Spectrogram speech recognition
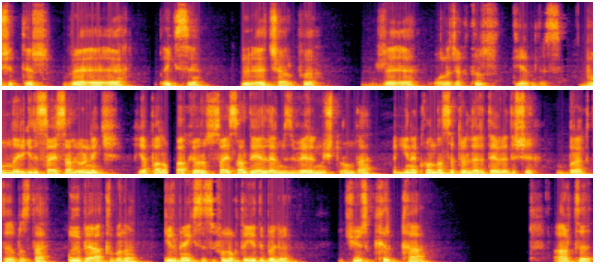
eşittir VEE eksi IE çarpı RE olacaktır diyebiliriz. Bununla ilgili sayısal örnek yapalım. Bakıyoruz sayısal değerlerimiz verilmiş durumda. Yine kondansatörleri devre dışı bıraktığımızda IB akımını 20 eksi 0.7 bölü 240K artı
